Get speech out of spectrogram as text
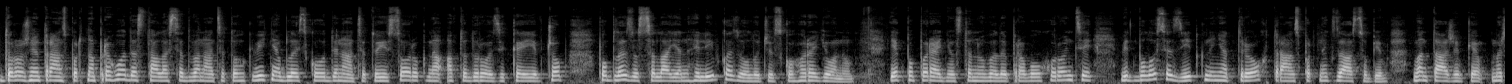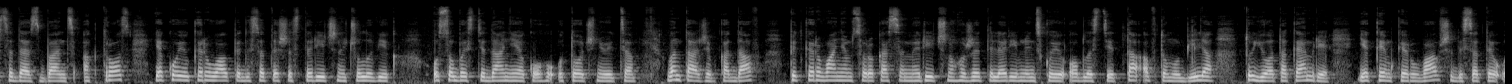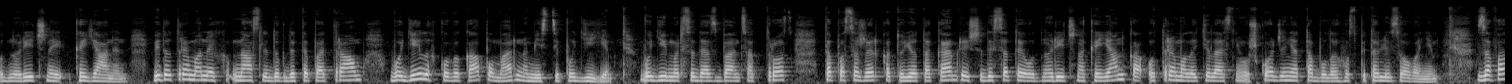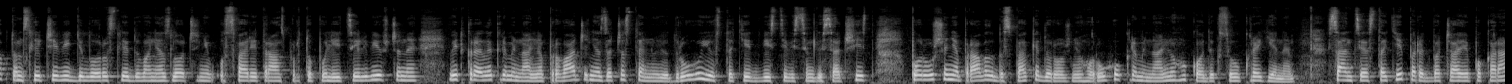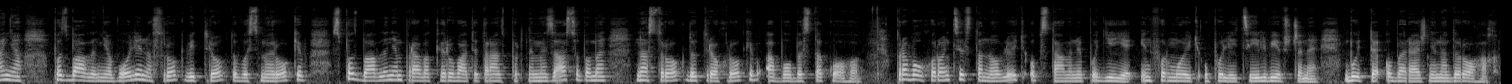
Дорожньо-транспортна пригода сталася 12 квітня близько 11.40 на автодорозі Київ-Чоп поблизу села Янгелівка Золочівського району. Як попередньо встановили правоохоронці, відбулося зіткнення трьох транспортних засобів: вантажівки Mercedes-Benz Actros, якою керував 56-річний чоловік, особисті дані якого уточнюються, вантажівка ДАФ під керуванням 47-річного жителя Рівненської області та автомобіля Toyota Camry, яким керував 61-річний киянин. Від отриманих внаслідок ДТП травм водій легковика помер на місці події. Водій Mercedes-Benz Actros та пасажирка Toyota Camry, 61-річна киянка, отримали тілесні ушкодження та були госпіталізовані. За фактом слідчі відділу розслідування злочинів у сфері транспорту поліції Львівщини відкрили кримінальне провадження за частиною 2 статті 286 порушення правил безпеки дорожнього руху Кримінального кодексу України. Санкція статті передбачає покарання позбавлення волі на срок від 3 до 8 років з позбавленням права керувати транспортними засобами на срок до 3 років або без такого. Правоохоронці встановлюють обставини події, інформують у поліції Львівщини. Будьте обережні на дорогах.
